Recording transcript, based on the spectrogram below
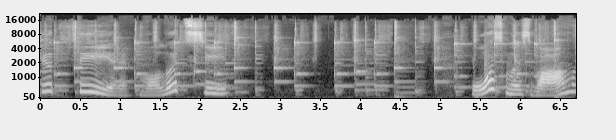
4. Молодці. Ось ми з вами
